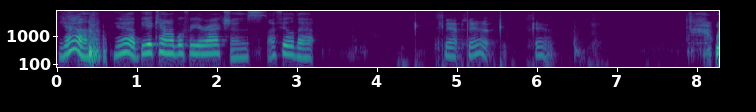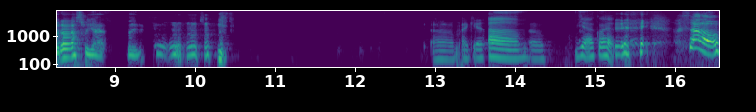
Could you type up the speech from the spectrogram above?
Yeah. Yeah. Be accountable for your actions. I feel that. Snap, snap, snap. What else we got, lady? um, I guess. Um, oh. yeah, go ahead. so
